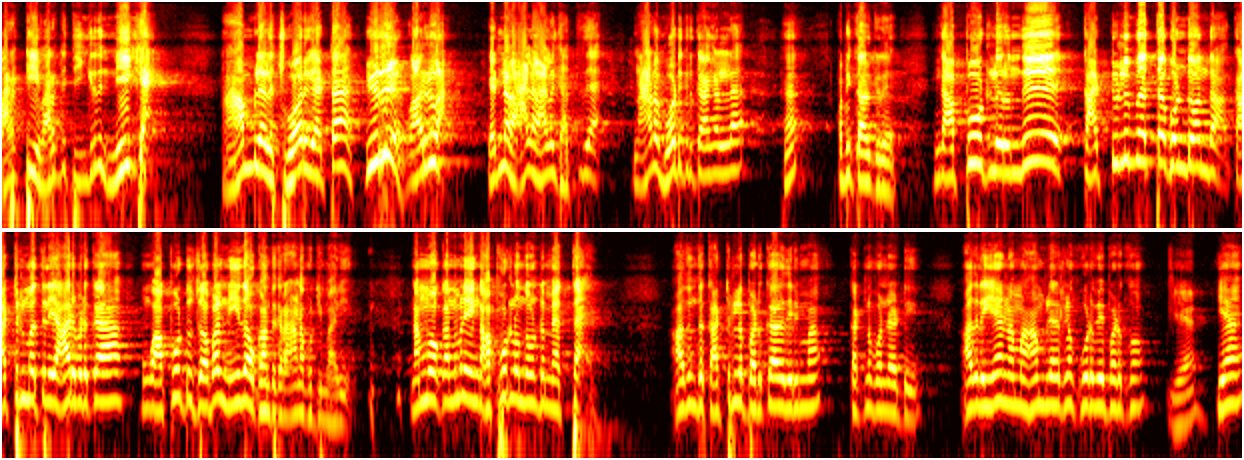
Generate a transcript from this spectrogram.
வரட்டி வரட்டி திங்கிறது நீக்க ஆம்பளையில சோறு கேட்டால் இரு வருவான் என்ன வேலை வேலை கத்துத நாடகம் போட்டுக்கு இருக்காங்கல்ல. அப்படி கறக்குது இங்கே அப்பா வீட்டுல கட்டிலு கட்டில் கொண்டு வந்தான் கட்டில் மெத்தில் யார் படுக்கா? உங்கள் அப்பா வீட்டு சோபால் நீ தான் உட்காந்துக்கிற ஆனைக்குட்டி மாதிரி. நம்ம உட்காந்தோம்னா எங்கள் அப்பா வீட்டில் வந்து மெத்தை மெத்த. அது இந்த கட்டிலில் படுக்காது தெரியுமா? கட்டின பொண்டாட்டி. அதில் ஏன் நம்ம ஆம்பளையாருக்கெல்லாம் கூட போய் படுக்கும்? ஏன்? ஏன்?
